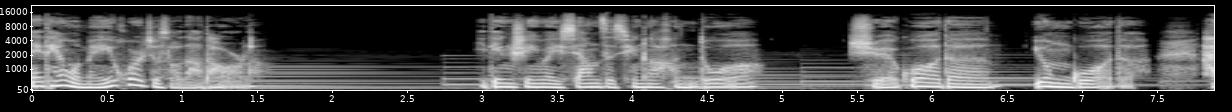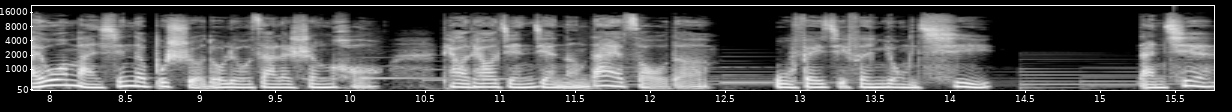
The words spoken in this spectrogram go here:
那天我没一会儿就走到头了，一定是因为箱子轻了很多，学过的、用过的，还有我满心的不舍都留在了身后，挑挑拣拣能带走的，无非几分勇气、胆怯，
